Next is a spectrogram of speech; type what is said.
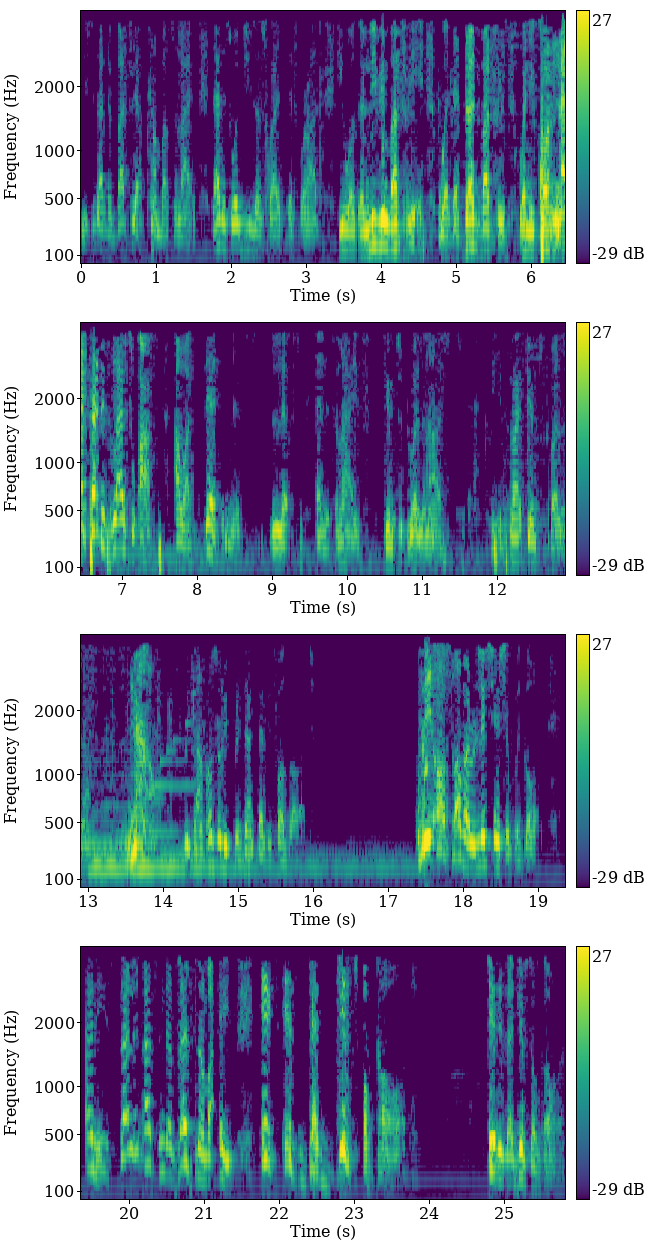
you see that the battery has come back to life. That is what Jesus Christ did for us. He was a living battery, where the dead battery, when he connected his life to us, our deadness left and his life came to dwell in us. His life came to dwell in us. Now, we can also be presented before God. We also have a relationship with God. And he's telling us in the verse number 8, it is the gift of God. It is a gift of God.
